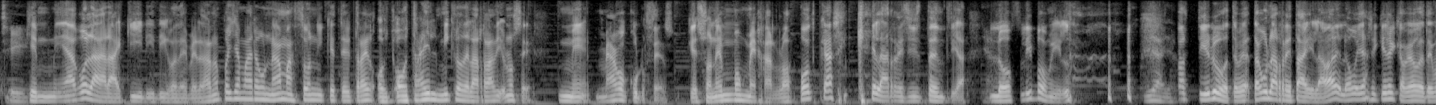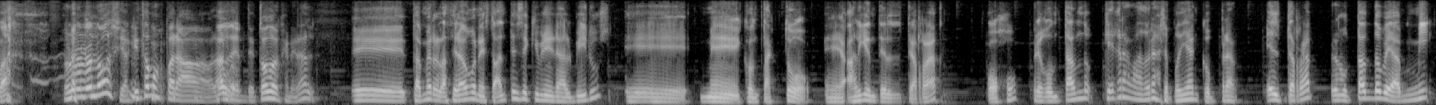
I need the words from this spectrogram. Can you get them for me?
que me hago la araquiri. Digo, ¿de verdad no puedes llamar a un Amazon y que te traiga, o, trae el micro de la radio? No sé, me, hago cruces. Que sonemos mejor los podcasts que la Resistencia. Lo flipo mil. Ya, ya. te, hago una retaila, ¿vale? Luego ya si quieres cambiamos de tema. No, no, no, no, si aquí estamos para hablar de todo en general. Eh, también relacionado con esto, antes de que viniera el virus, eh, me contactó eh, alguien del Terrat, ojo, preguntando qué grabadoras se podían comprar. El Terrat preguntándome a mí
